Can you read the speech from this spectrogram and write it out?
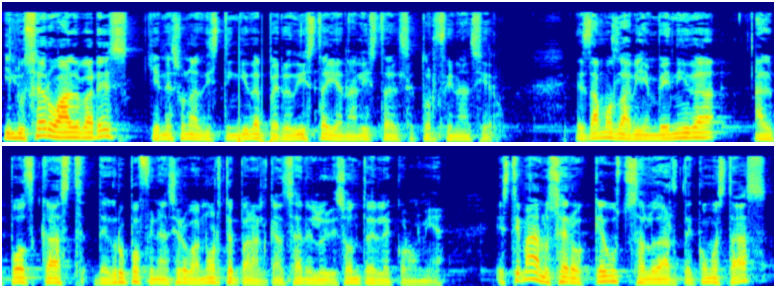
y Lucero Álvarez, quien es una distinguida periodista y analista del sector financiero. Les damos la bienvenida al podcast de Grupo Financiero Banorte para alcanzar el horizonte de la economía. Estimada Lucero, qué gusto saludarte. ¿Cómo estás?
